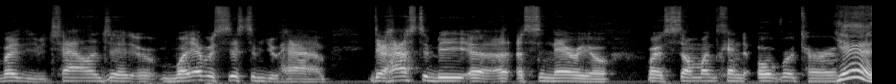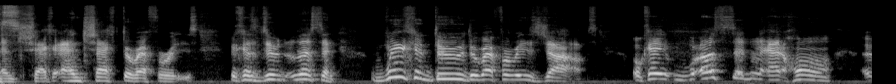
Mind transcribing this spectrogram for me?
whether you challenge it or whatever system you have, there has to be a, a scenario where someone can overturn Yes. and check and check the referees. Because, dude, listen, we could do the referees' jobs. Okay, us sitting at home uh,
